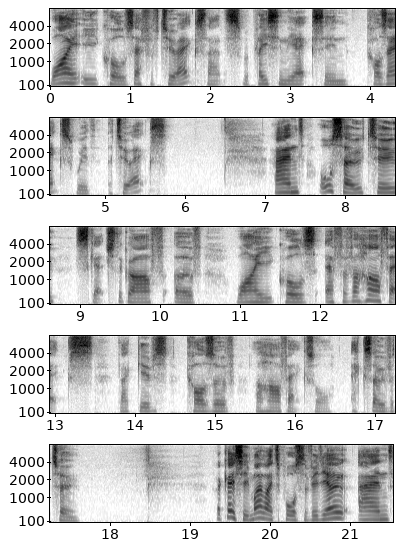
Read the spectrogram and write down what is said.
y equals f of 2x, that's replacing the x in cos x with a 2x, and also to sketch the graph of y equals f of a half x. That gives cos of a half x or x over 2. Okay, so you might like to pause the video and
